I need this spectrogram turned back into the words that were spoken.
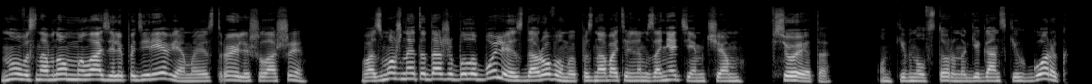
«Ну, в основном мы лазили по деревьям и строили шалаши. Возможно, это даже было более здоровым и познавательным занятием, чем все это». Он кивнул в сторону гигантских горок,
